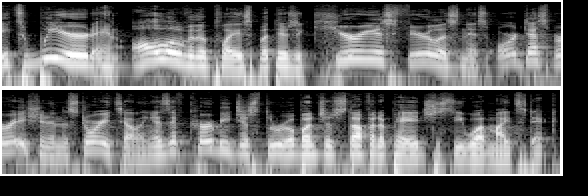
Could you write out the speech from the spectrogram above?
It's weird and all over the place, but there's a curious fearlessness or desperation in the storytelling, as if Kirby just threw a bunch of stuff at a page to see what might stick.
